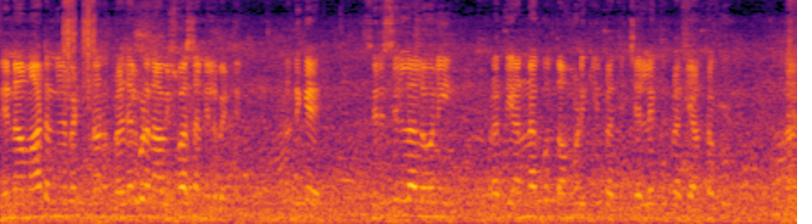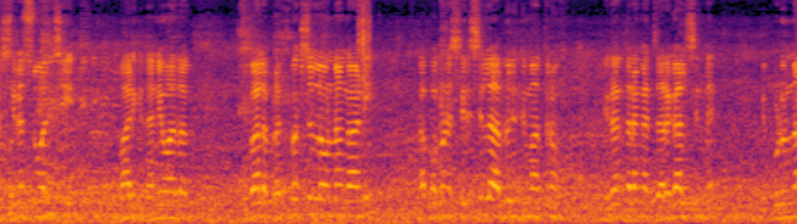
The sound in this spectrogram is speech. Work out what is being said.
నేను నా మాట నిలబెట్టుకున్నాను ప్రజలు కూడా నా విశ్వాసాన్ని నిలబెట్టాను అందుకే సిరిసిల్లలోని ప్రతి అన్నకు తమ్ముడికి ప్రతి చెల్లెకు ప్రతి అక్కకు నా శిరస్సు వంచి వారికి ధన్యవాదాలు. ఇవాళ ప్రతిపక్షంలో ఉన్నాం కానీ తప్పకుండా సిరిసిల్ల అభివృద్ధి మాత్రం నిరంతరంగా జరగాల్సిందే. ఇప్పుడున్న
